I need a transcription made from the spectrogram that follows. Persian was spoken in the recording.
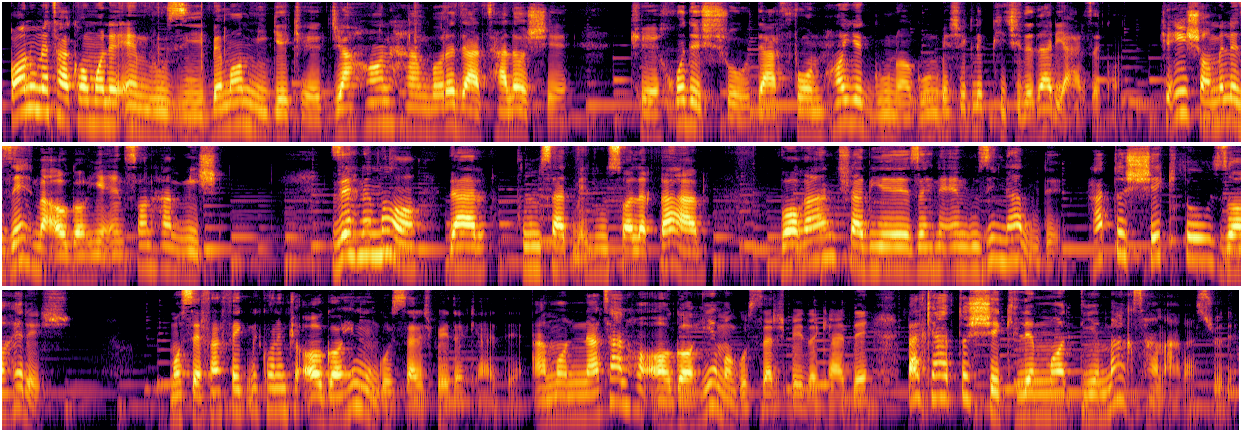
قانون تکامل امروزی به ما میگه که جهان همواره در تلاشه که خودش رو در فرمهای گوناگون به شکل پیچیده دری عرضه کنه که این شامل ذهن و آگاهی انسان هم میشه. ذهن ما در 500 میلیون سال قبل واقعا شبیه ذهن امروزی نبوده. حتی شکل و ظاهرش. ما صرفا فکر می‌کنیم که آگاهیمون گسترش پیدا کرده. اما نه تنها آگاهی ما گسترش پیدا کرده بلکه حتی شکل مادی مغز هم عوض شده.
